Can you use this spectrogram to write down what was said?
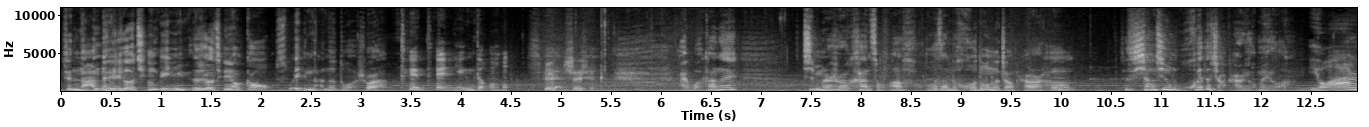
这男的热情比女的热情要高，所以男的多，是吧？对对，您懂。是是是。哎，我刚才进门的时候看走廊好多咱们活动的照片哈，嗯，这相亲舞会的照片有没有啊？有啊，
